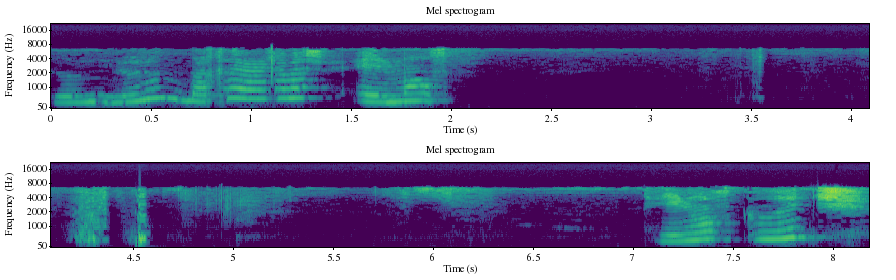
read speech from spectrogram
Görün görün bakın arkadaşlar elmas. Elmas kılıç.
